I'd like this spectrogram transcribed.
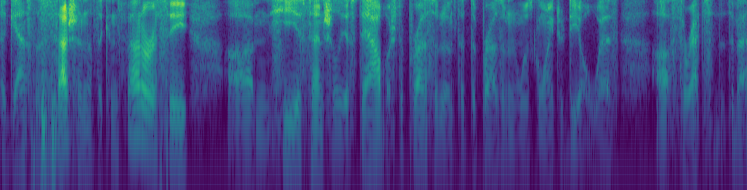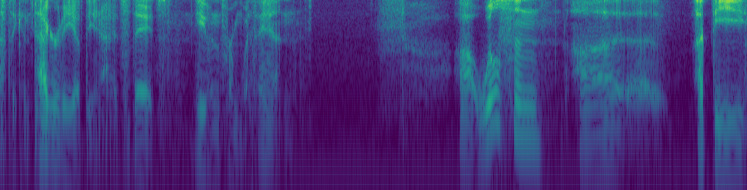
against the secession of the Confederacy, um, he essentially established a precedent that the president was going to deal with uh, threats to the domestic integrity of the United States, even from within. Uh, Wilson, uh, at the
